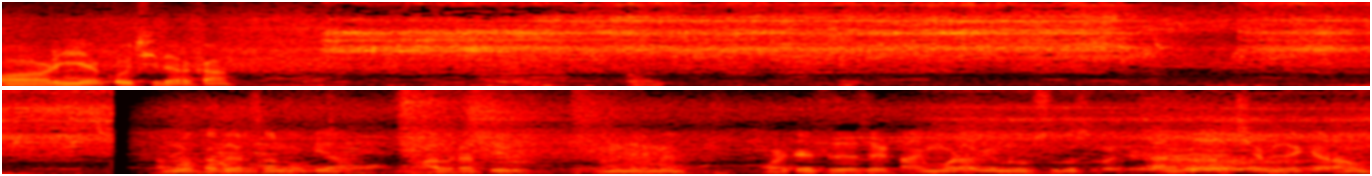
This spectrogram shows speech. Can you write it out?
और ये कुछ इधर का हम लोग का दर्शन हो गया भालका तीर्थ मंदिर में। और जैसे जैसे टाइम हो रहा अभी हम लोग सुबह सुबह के टाइम छः बजे के अराउंड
